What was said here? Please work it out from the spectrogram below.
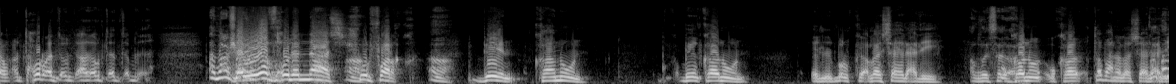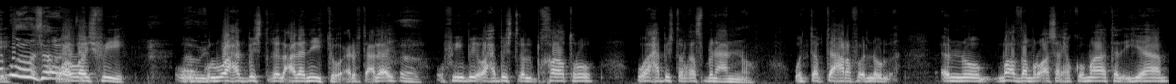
أنت حر انت, انت, انت, انت أنا عشان يوضحوا للناس آه. شو الفرق آه بين قانون بين قانون الملك الله يسهل عليه الله يسلمك وقانون وق... طبعا الله يسهل طبعاً عليه يسهل. والله يشفيه. وكل واحد بيشتغل على نيته عرفت علي آه. وفي واحد بيشتغل بخاطره وواحد بيشتغل غصب عنه وأنت بتعرف إنه إنه معظم رؤساء الحكومات الأيام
